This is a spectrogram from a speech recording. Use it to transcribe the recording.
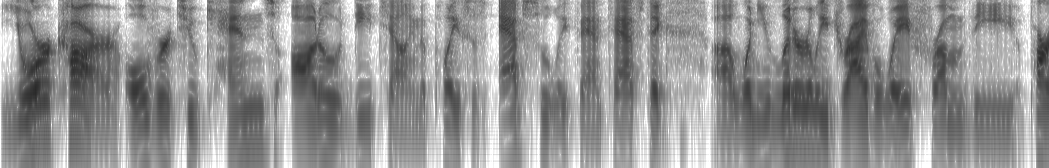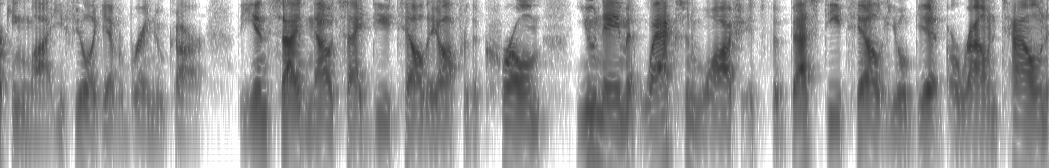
your car over to Ken's Auto Detailing. The place is absolutely fantastic. Uh, when you literally drive away from the parking lot, you feel like you have a brand new car. The inside and outside detail, they offer the chrome, you name it, wax and wash. It's the best detail you'll get around town.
